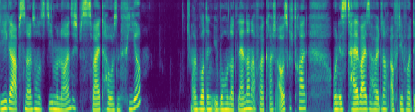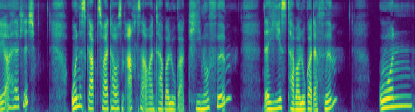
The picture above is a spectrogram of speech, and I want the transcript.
Die gab es 1997 bis 2004 und wurde in über 100 Ländern erfolgreich ausgestrahlt und ist teilweise heute noch auf DVD erhältlich. Und es gab 2018 auch einen Tabaluga-Kinofilm, der hieß Tabaluga der Film. Und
